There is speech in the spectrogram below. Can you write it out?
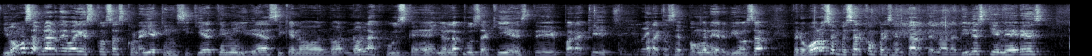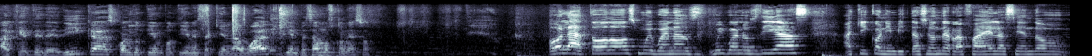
Y vamos a hablar de varias cosas con ella que ni siquiera tiene idea, así que no, no, no la juzguen, ¿eh? yo la puse aquí este, para, que, para que se ponga nerviosa, pero vamos a empezar con presentarte Laura, diles quién eres, a qué te dedicas, cuánto tiempo tienes aquí en la UADI y empezamos con eso. Hola a todos, muy buenas, muy buenos días. Aquí con invitación de Rafael haciendo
